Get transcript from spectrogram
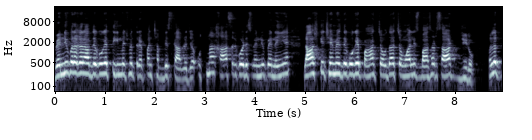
वेन्यू पर अगर आप देखोगे, तीन मैच में तिरपन, छब्बीस का एवरेज है। उतना खास रिकॉर्ड इस वेन्यू पे नहीं है। लास्ट के छह मैच देखोगे, पाँच, चौदह, चौवालीस, बासठ, साठ, ज़ीरो। मतलब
